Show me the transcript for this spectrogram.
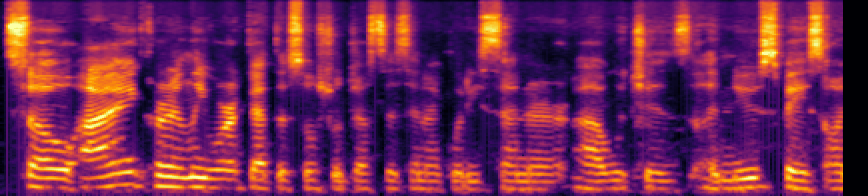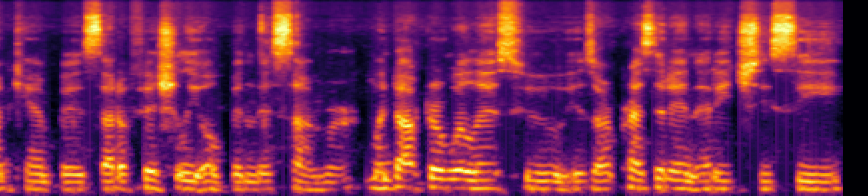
So, I currently work at the Social Justice and Equity Center, uh, which is a new space on campus that officially opened this summer. When Dr. Willis, who is our president at HCC,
